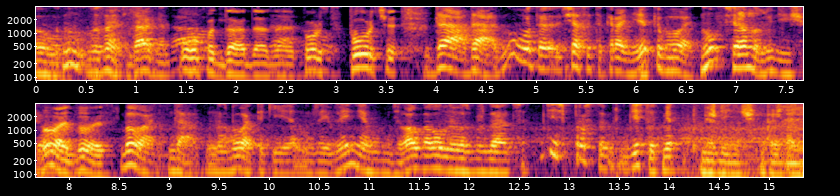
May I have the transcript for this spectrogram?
да. Вот. Ну, вы знаете, да, года. Опыт, да, да, да, да. Пор... порча. Да, да. Ну, вот сейчас э, это крайне редко бывает, но все равно люди еще... Бывает, бывает. Бывает, да. У нас бывают такие заявления, дела уголовные возбуждаются. Здесь просто действует метод убеждения гражданина.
